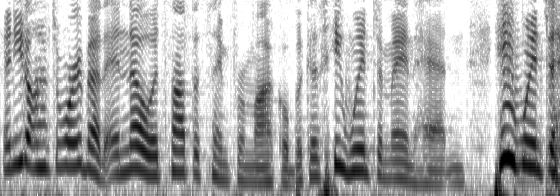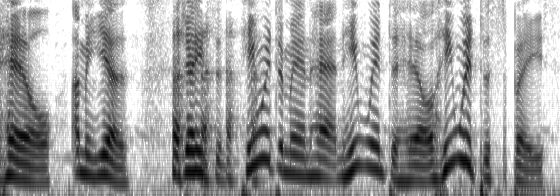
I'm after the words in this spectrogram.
and you don't have to worry about it. And no, it's not the same for Michael because he went to Manhattan, he went to hell. I mean, yeah, Jason, he went to Manhattan, he went to hell, he went to space.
